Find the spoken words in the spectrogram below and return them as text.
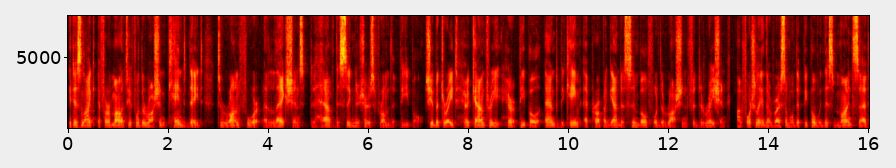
It is like a formality for the Russian candidate to run for elections to have the signatures from the people. She betrayed her country, her people, and became a propaganda symbol for the Russian Federation. Unfortunately, there were some of the people with this mindset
